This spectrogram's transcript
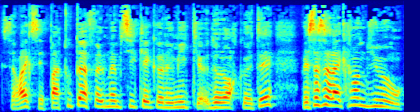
C'est vrai que c'est pas tout à fait le même cycle économique de leur côté, mais ça c'est la crainte du moment.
